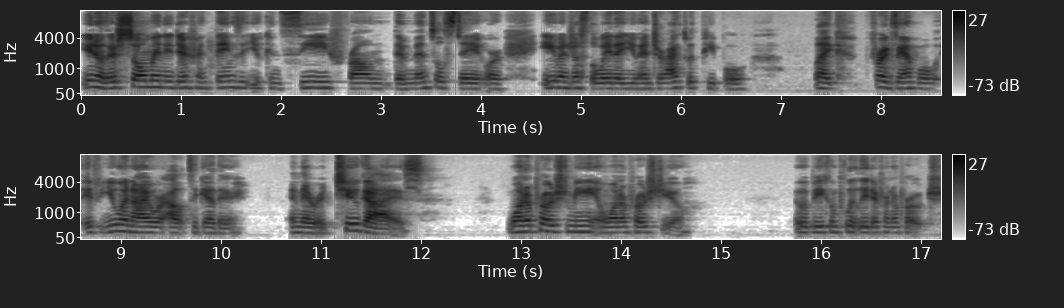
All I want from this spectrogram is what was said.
You know, there's so many different things that you can see from their mental state or even just the way that you interact with people. Like, for example, if you and I were out together and there were two guys, one approached me and one approached you, it would be a completely different approach.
